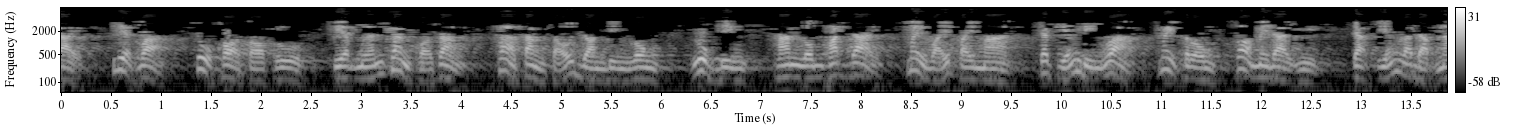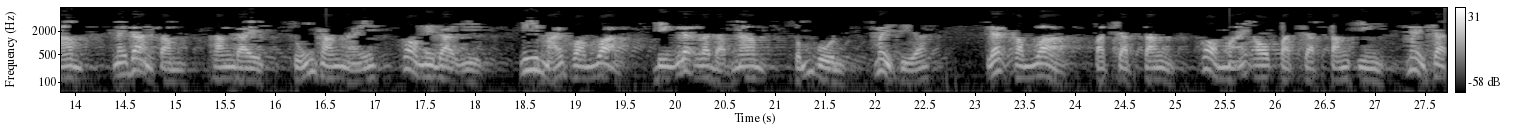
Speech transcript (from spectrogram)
ได้ เรียกว่าสู้ข้อต่อครู เปรียบเหมือนช่างก่อสร้าง ถ้าตั้งเสาหย่อนดิ่งลง ลูกดิ่งทานลมพัดได้ ไม่ไหวไปมา จะเถียงดิ่งว่าไม่ตรงก็ไม่ได้อีก จะเถียงระดับน้ำ ในด้านต่ำทางใดสูงทางไหนก็ไม่ได้อีก นี่หมายความว่าดิ่งและระดับน้ำสมบูรณ์ไม่เสีย และคำว่า ปัจจัดตังก็หมายเอาปัจจัดตังจริง ไม่ใช่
